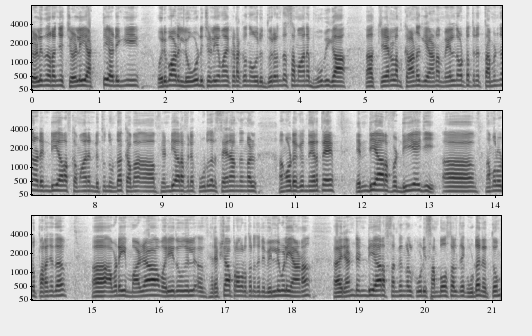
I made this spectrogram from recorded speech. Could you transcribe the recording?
ചെളി നിറഞ്ഞ് ചെളി അട്ടി അടുങ്ങി ഒരുപാട് ലോഡ് ചെളിയുമായി കിടക്കുന്ന ഒരു ദുരന്ത സമാന ഭൂമിക കേരളം കാണുകയാണ്. മേൽനോട്ടത്തിന് Tamil Nadu N D R F commandant എത്തുന്നുണ്ട്. കമാ എൻ ഡി ആർ എഫിന്റെ കൂടുതൽ സേനാംഗങ്ങൾ അങ്ങോട്ടേക്ക്. നേരത്തെ N D R F D I G നമ്മളോട് പറഞ്ഞത് അവിടെ ഈ മഴ വലിയ തോതിൽ രക്ഷാപ്രവർത്തനത്തിന് വെല്ലുവിളിയാണ്. രണ്ട് എൻ ഡി ആർ എഫ് സംഘങ്ങൾ കൂടി സംഭവ സ്ഥലത്തേക്ക് ഉടനെത്തും.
